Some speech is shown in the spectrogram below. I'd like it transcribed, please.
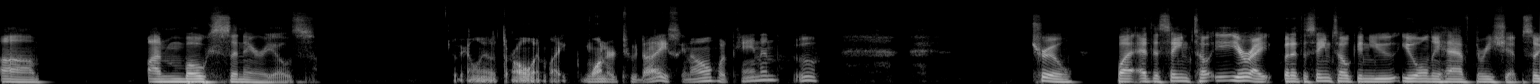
Um, on most scenarios. We only have to throw in like one or two dice, you know, with Kanan. Ooh. True, but at the same to you're right. But at the same token, you you only have three ships, so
